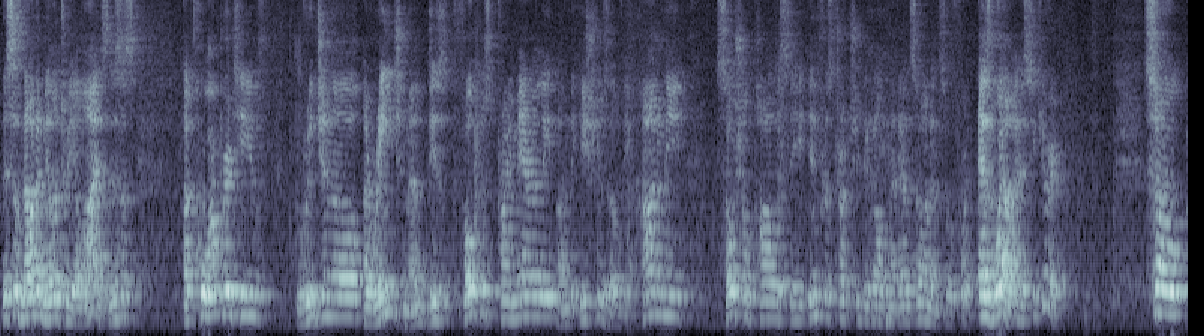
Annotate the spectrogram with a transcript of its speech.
This is not a military alliance. This is a cooperative regional arrangement is focused primarily on the issues of the economy, social policy, infrastructure development, and so on and so forth, as well as security. So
